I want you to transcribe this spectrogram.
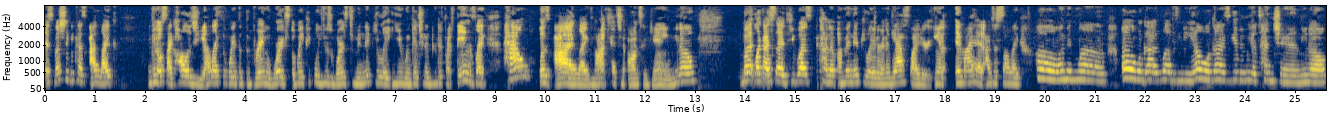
especially because I like you know, psychology. I like the way that the brain works, the way people use words to manipulate you and get you to do different things. Like, how was I like not catching on to game, you know? But like I said, he was kind of a manipulator and a gaslighter. And in my head, I just saw like, oh, I'm in love. Oh, a guy loves me. Oh, a guy's giving me attention, you know,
